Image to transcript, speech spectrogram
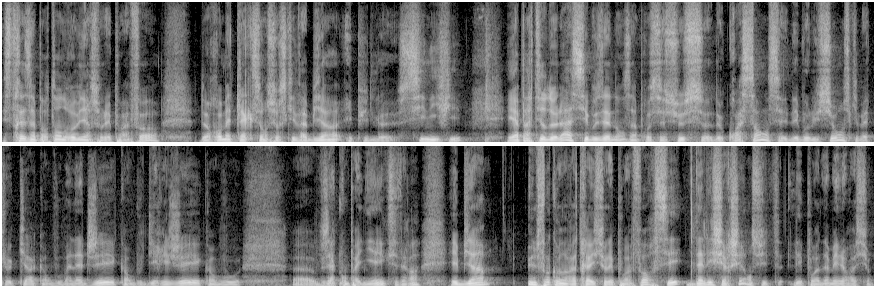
C'est très important de revenir sur les points forts, de remettre l'accent sur ce qui va bien et puis de le signifier. Et à partir de là, si vous êtes dans un processus de croissance et d'évolution, ce qui va être le cas quand vous managez, quand vous dirigez, quand vous euh, vous accompagnez, etc., eh bien, une fois qu'on aura travaillé sur les points forts, c'est d'aller chercher ensuite les points d'amélioration.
